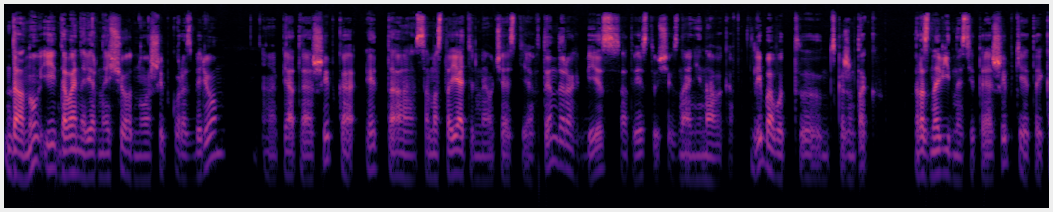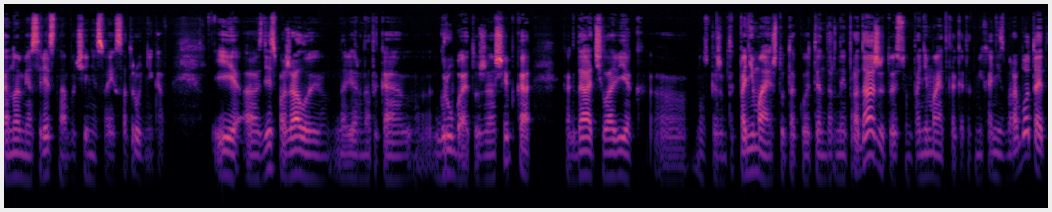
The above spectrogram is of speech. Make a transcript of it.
Да, ну и давай, наверное, еще одну ошибку разберем. А, пятая ошибка– это самостоятельное участие в тендерах без соответствующих знаний и навыков. Либо вот, э, скажем так, разновидность этой ошибки – это экономия средств на обучение своих сотрудников. И а, здесь, пожалуй, наверное, такая грубая тоже ошибка, когда человек, э, ну, скажем так, понимает, что такое тендерные продажи, то есть он понимает, как этот механизм работает,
